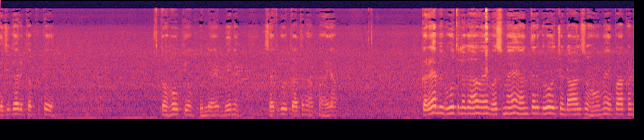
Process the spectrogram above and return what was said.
ਅਜਗਰ ਕਪਟ ਕਹੋ ਕਿਉ ਖੁਲੇ ਬਿਨ ਸਤਗੁਰ ਤਤ ਨਾ ਪਾਇਆ ਕਰੇ ਵਿਭੂਤ ਲਗਾਵੇ ਭਸਮੈ ਅੰਤਰ ਕ੍ਰੋਧ ਚੰਡਾਲ ਸੋ ਹੋਮੈ ਪਾਖੰਡ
